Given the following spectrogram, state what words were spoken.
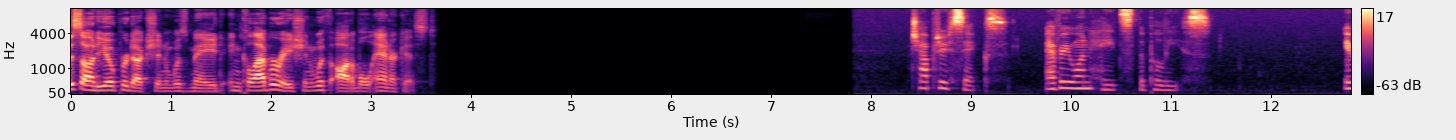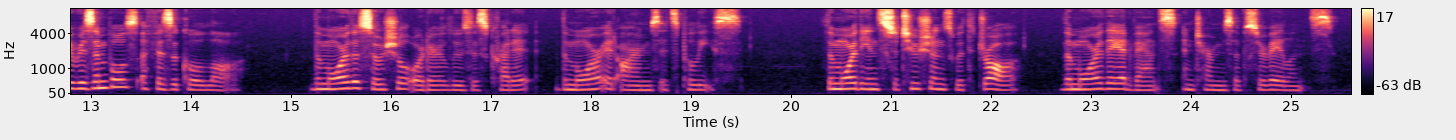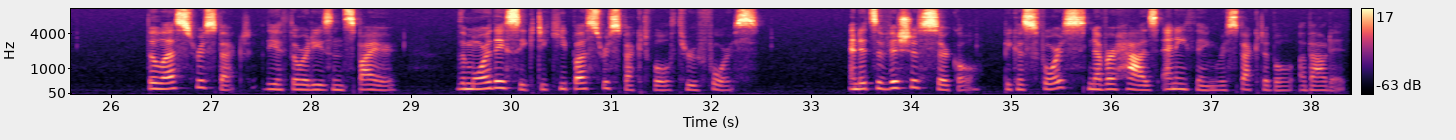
This audio production was made in collaboration with Audible Anarchist. Chapter 6 Everyone Hates the Police. It resembles a physical law. The more the social order loses credit, the more it arms its police. The more the institutions withdraw, the more they advance in terms of surveillance. The less respect the authorities inspire, the more they seek to keep us respectful through force. And it's a vicious circle, because force never has anything respectable about it.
